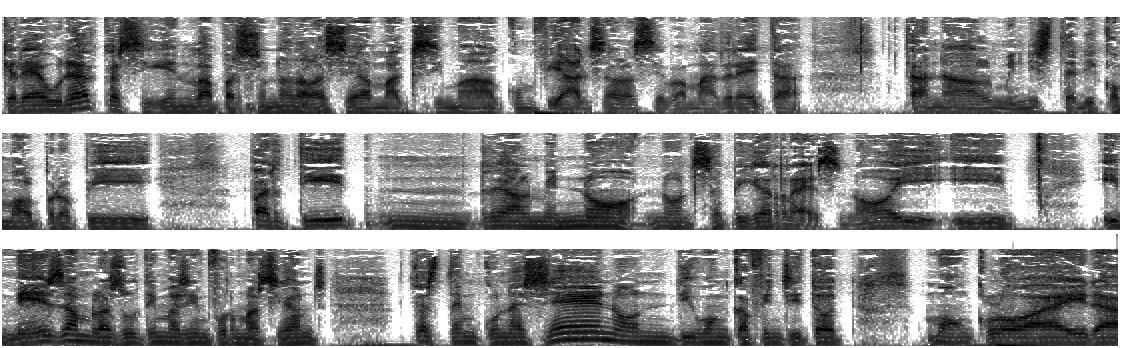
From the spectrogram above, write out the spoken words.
creure que siguin la persona de la seva màxima confiança, la seva mà dreta, tant al Ministeri com al propi partit mm, realment no, no en sapigués res no? I, i, i més amb les últimes informacions que estem coneixent on diuen que fins i tot Moncloa era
